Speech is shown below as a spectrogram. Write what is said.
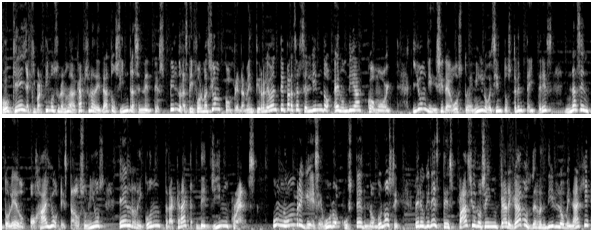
Ok, aquí partimos una nueva cápsula de datos intrascendentes, píldoras de información completamente irrelevante para hacerse lindo en un día como hoy. Y un 17 de agosto de 1933 nace en Toledo, Ohio, Estados Unidos, el recontra crack de Gene Kranz. Un nombre que seguro usted no conoce, pero que en este espacio nos encargamos de rendirle homenaje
